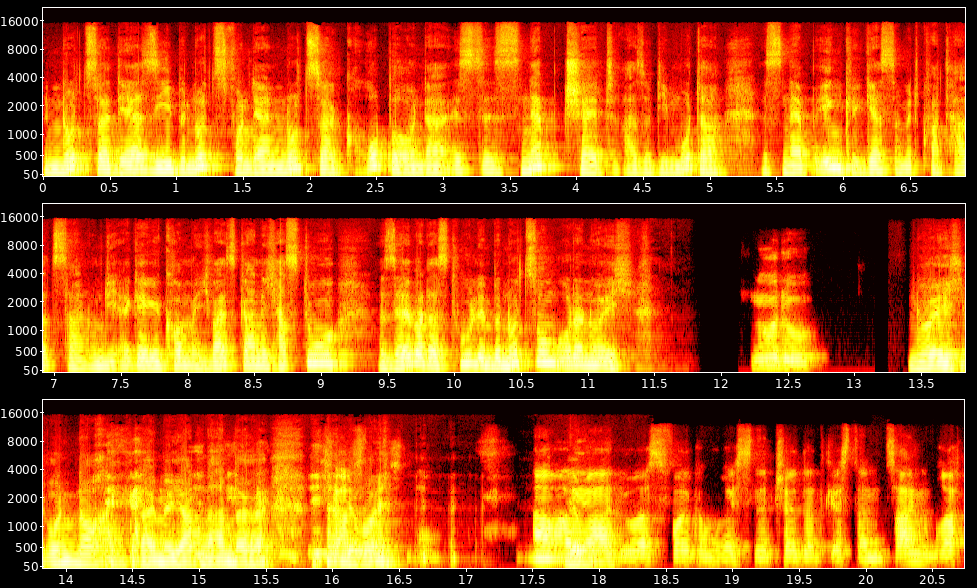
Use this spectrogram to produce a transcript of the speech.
Nutzer, der sie benutzt, von der Nutzergruppe. Und da ist Snapchat, also die Mutter Snap Inc., gestern mit Quartalszahlen um die Ecke gekommen. Ich weiß gar nicht, hast du selber das Tool in Benutzung oder nur ich? Nur du. Nur ich und noch drei Milliarden andere. ich habe. Aber ja. ja. du hast vollkommen recht. Snapchat hat gestern Zahlen gebracht.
